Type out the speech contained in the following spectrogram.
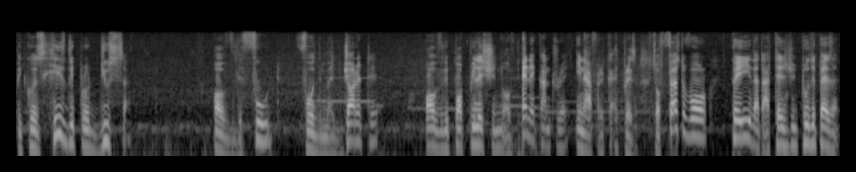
Because he's the producer of the food for the majority of the population of any country in Africa at present. So first of all, pay that attention to the peasant.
